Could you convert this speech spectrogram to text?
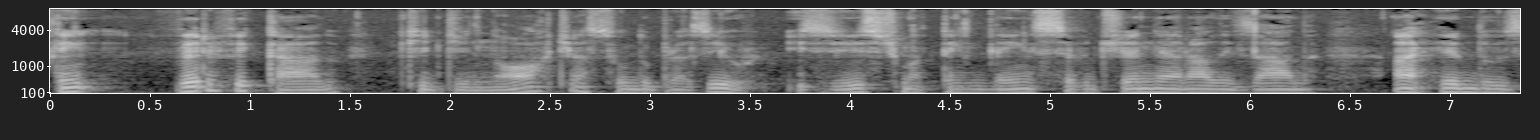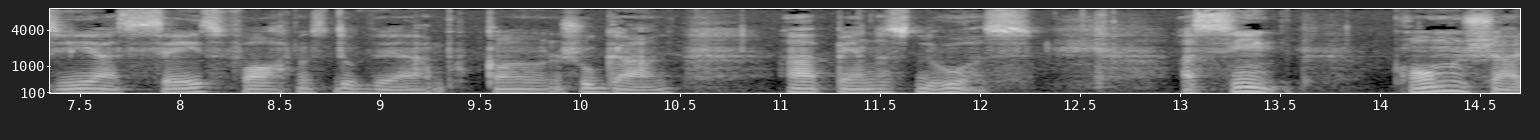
têm verificado que de norte a sul do Brasil existe uma tendência generalizada a reduzir as seis formas do verbo conjugado a apenas duas. Assim, como já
